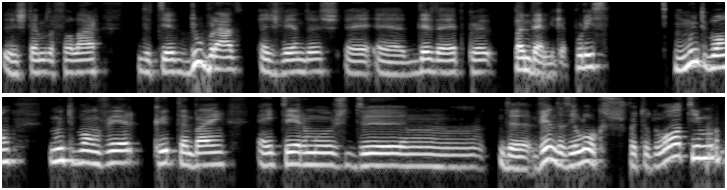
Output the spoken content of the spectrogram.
estamos a falar de ter dobrado as vendas eh, eh, desde a época pandémica. Por isso, muito bom, muito bom ver que também em termos de, de vendas e lucros foi tudo ótimo,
